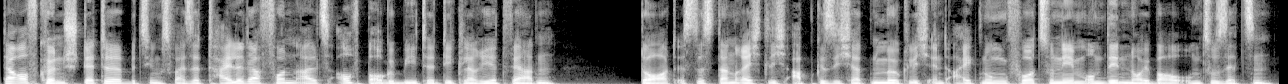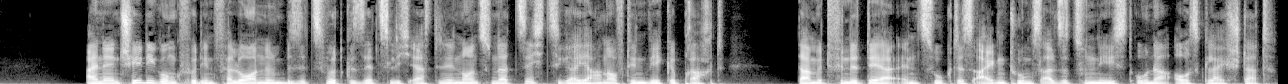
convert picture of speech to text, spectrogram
Darauf können Städte bzw. Teile davon als Aufbaugebiete deklariert werden. Dort ist es dann rechtlich abgesichert möglich, Enteignungen vorzunehmen, um den Neubau umzusetzen. Eine Entschädigung für den verlorenen Besitz wird gesetzlich erst in den 1960er Jahren auf den Weg gebracht. Damit findet der Entzug des Eigentums also zunächst ohne Ausgleich statt.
